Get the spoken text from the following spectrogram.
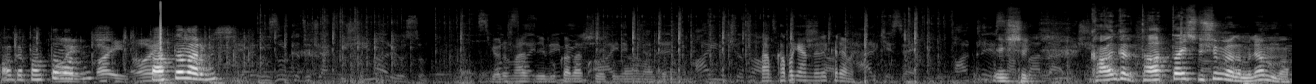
Kanka tahta varmış. Oy, oy. Tahta varmış. Eve huzur katacak bir şey mi arıyorsun? Görünmezliği bu kadar şey kullanamaz adamın. Tamam, kapa kendini krema. Herkese eşit Kanka tahta hiç düşünmüyordum biliyor musun?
